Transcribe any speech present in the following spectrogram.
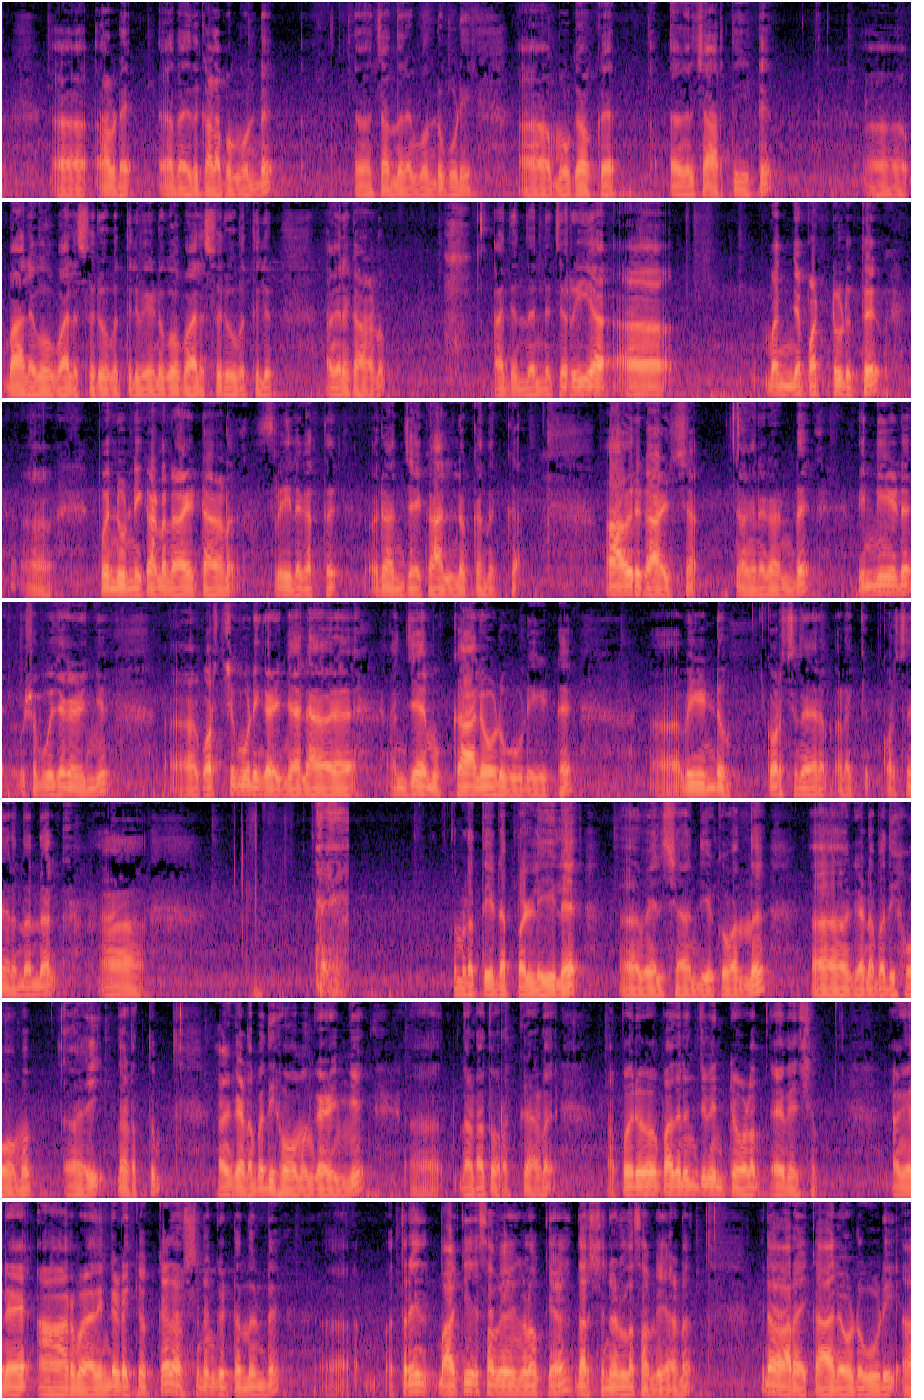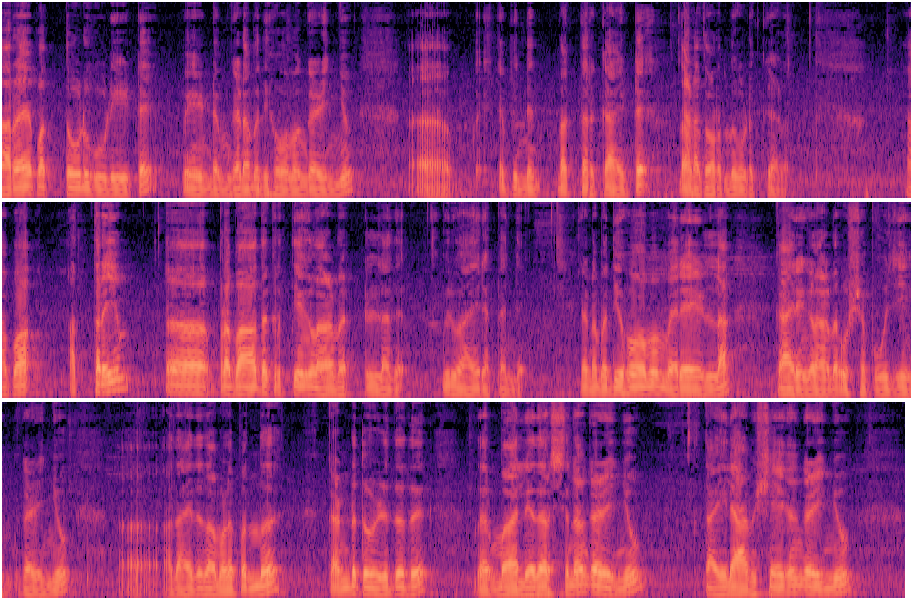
അവിടെ അതായത് കളപം കൊണ്ട് ചന്ദനം കൊണ്ട് കൂടി മുഖമൊക്കെ അങ്ങനെ ചാർത്തിയിട്ട് ബാലഗോപാല സ്വരൂപത്തിൽ വേണുഗോപാല സ്വരൂപത്തിൽ അങ്ങനെ കാണും. ആദ്യം തന്നെ ചെറിയ മഞ്ഞ പട്ടുടുത്ത് പൊന്നുണ്ണി കണ്ണനായിട്ടാണ് ശ്രീലകത്ത് ഒരു അഞ്ചേ കാലിനൊക്കെ നിൽക്കുക. ആ ഒരു കാഴ്ച അങ്ങനെ കണ്ട് പിന്നീട് ഉഷപൂജ കഴിഞ്ഞ് കുറച്ചും കൂടി കഴിഞ്ഞാൽ ആ ഒരു അഞ്ചേ മുക്കാലോട് കൂടിയിട്ട് വീണ്ടും കുറച്ച് നേരം അടയ്ക്കും. കുറച്ച് നേരം എന്ന് പറഞ്ഞാൽ നമ്മുടെ തിടപ്പള്ളിയിലെ മേൽശാന്തിയൊക്കെ വന്ന് ഗണപതി ഹോമം ആയി നടത്തും. ആ ഗണപതി ഹോമം കഴിഞ്ഞ് നട തുറക്കുകയാണ്. അപ്പോൾ ഒരു പതിനഞ്ച് മിനിറ്റോളം ഏകദേശം അങ്ങനെ ആറ് മണി അതിന്റെ ഇടയ്ക്കൊക്കെ ദർശനം കിട്ടുന്നുണ്ട്. അത്രയും ബാക്കി സമയങ്ങളൊക്കെ ദർശനമുള്ള സമയമാണ്. പിന്നെ ആറേ കാലോടുകൂടി ആറ് പത്തോട് കൂടിയിട്ട് വീണ്ടും ഗണപതി ഹോമം കഴിഞ്ഞു. പിന്നെ ഭക്തർക്കായിട്ട് നട തുറന്നു കൊടുക്കുകയാണ്. അപ്പോൾ അത്രയും പ്രഭാത കൃത്യങ്ങളാണ് ഉള്ളത് ഗുരുവായൂരപ്പന്റെ ഗണപതി ഹോമം വരെയുള്ള കാര്യങ്ങളാണ് ഉഷപൂജയും കഴിഞ്ഞു. അതായത് നമ്മളിപ്പോൾ ഇന്ന് കണ്ടു തൊഴുതത് നിർമാല്യ ദർശനം കഴിഞ്ഞു തൈലാഭിഷേകം കഴിഞ്ഞു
